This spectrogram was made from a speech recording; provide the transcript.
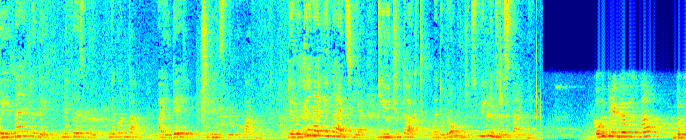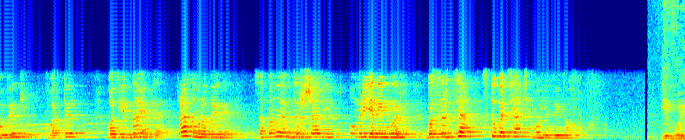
Приєднають людей не Фейсбук, не контакт, а ідея живим спілкування. Де родина і нація діють у такт на добробуті спільнім зростанні. Коли прийде весна, до будинків, квартир воз'єднаються разом родини, запанує в державі омріяний мир, бо серця стукотять воєдино. І ви,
